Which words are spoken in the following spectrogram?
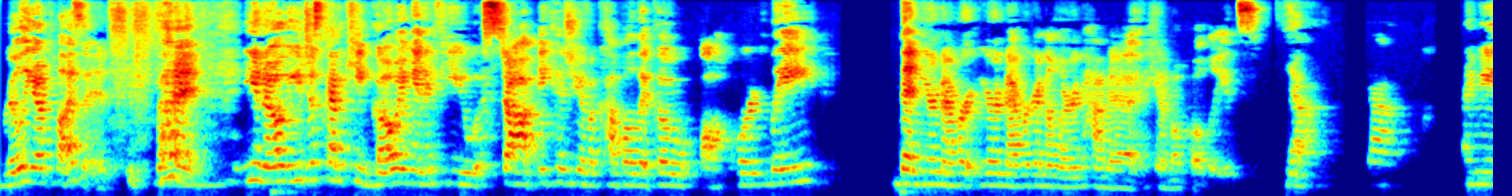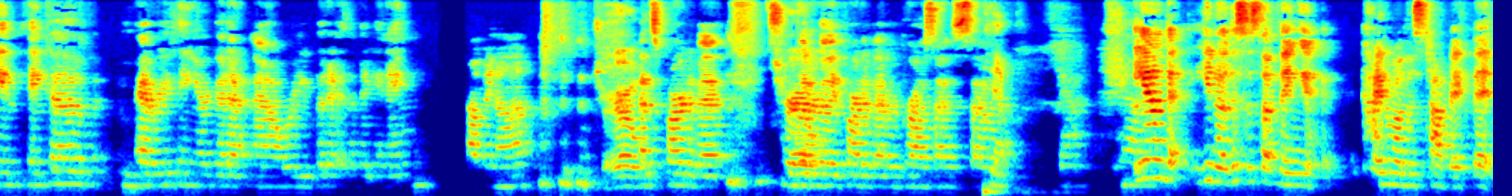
really unpleasant but you know you just got to keep going and if you stop because you have a couple that go awkwardly then you're never you're never going to learn how to handle cold leads Yeah. Yeah. I mean, think of everything you're good at now. Were you good at it in the beginning? Probably not. true That's part of it. True. Literally part of every process. So Yeah. Yeah. And you know, this is something kind of on this topic that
